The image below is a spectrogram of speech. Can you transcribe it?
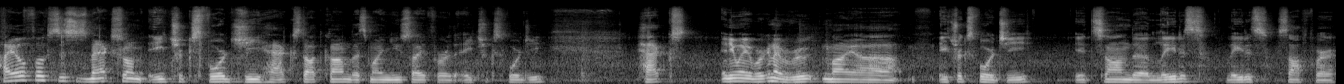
Hi folks, this is Max from Atrix4Ghacks.com. That's my new site for the Atrix4G hacks. Anyway, we're gonna root my uh, Atrix4G. It's on the latest latest software,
